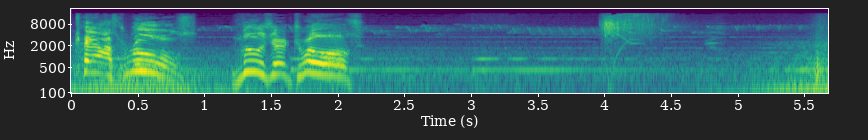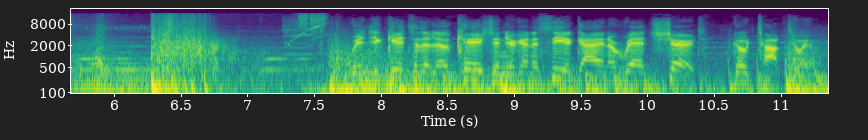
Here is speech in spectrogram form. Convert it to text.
Chaos rules! Lose your drools! You get to the location, you're gonna see a guy in a red shirt. Go talk to him.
